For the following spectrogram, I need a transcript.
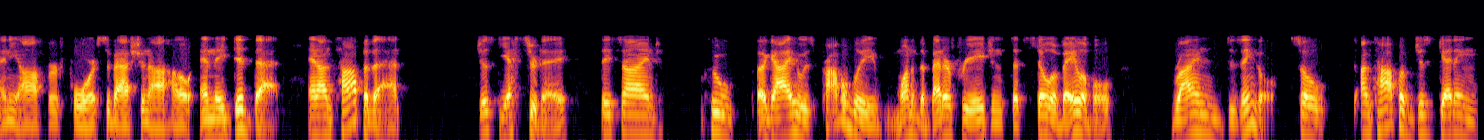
any offer for Sebastian Aho, and they did that. And on top of that, just yesterday, they signed who a guy who is probably one of the better free agents that's still available, Ryan Dzingel. So on top of just getting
